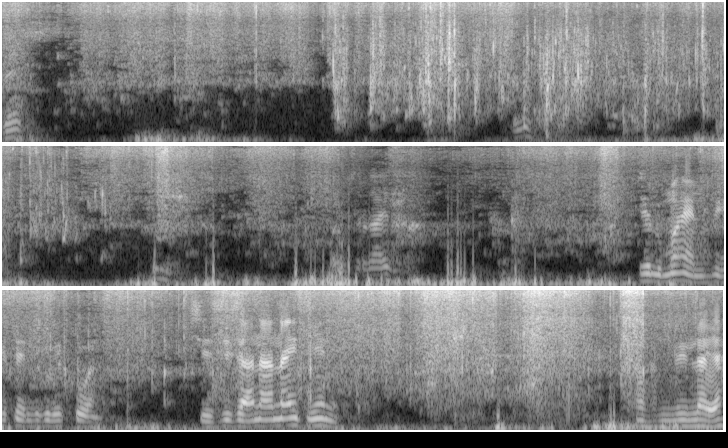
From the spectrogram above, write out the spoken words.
guys ya lumayan kita di kebekuan. Sisi anak-anak itu ini Alhamdulillah ya.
